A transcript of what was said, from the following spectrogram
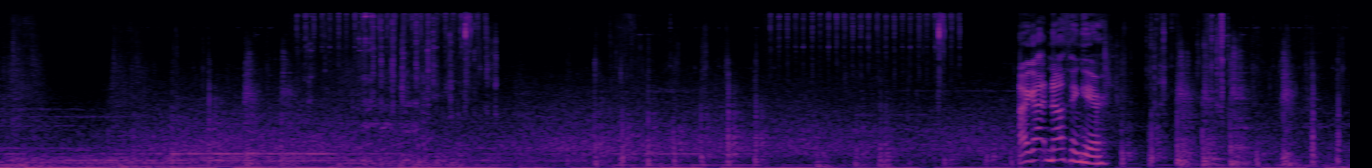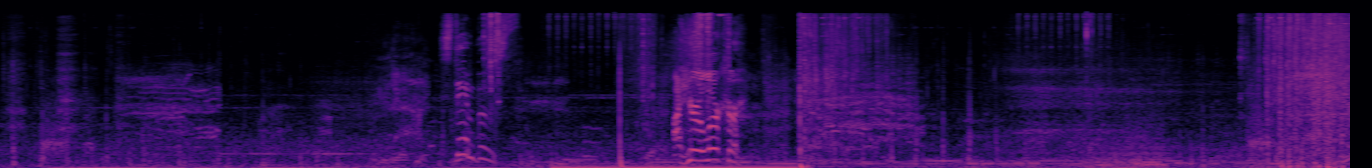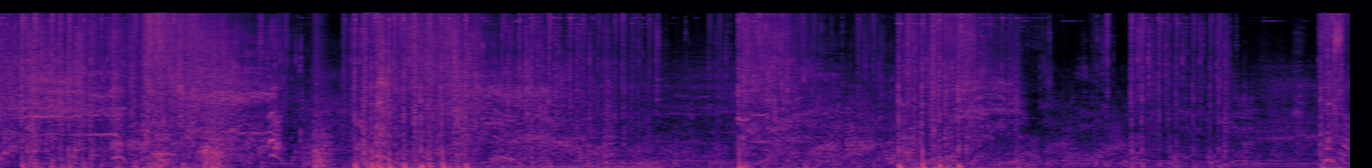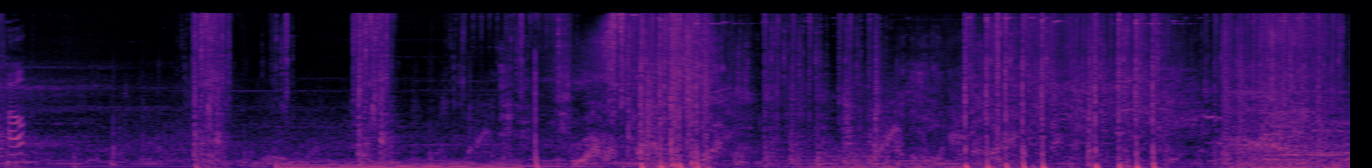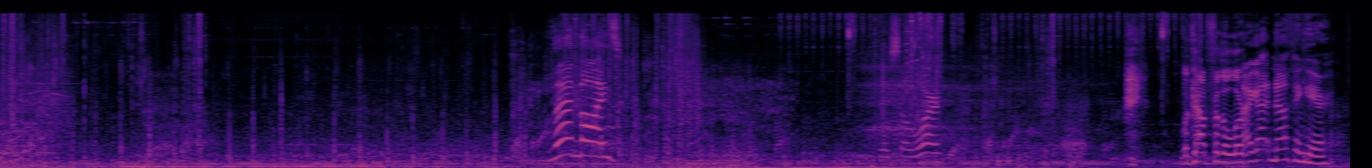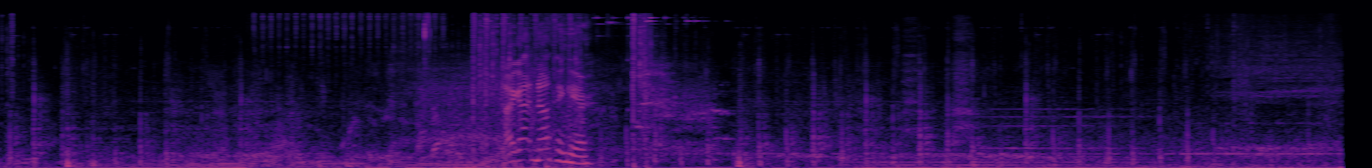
I got nothing here. Stim boost. I hear a lurker. This'll help. Landmines! This'll work. Look out for the lurker. I got nothing here. I got nothing here.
